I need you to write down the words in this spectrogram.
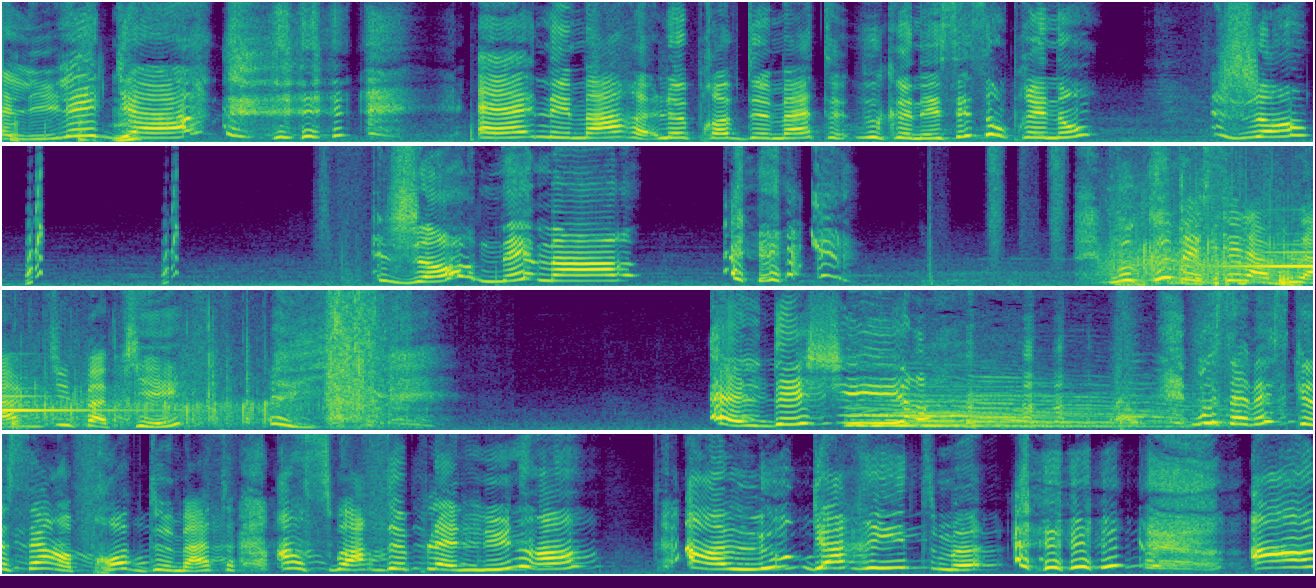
Salut les gars! Eh, Neymar, le prof de maths, vous connaissez son prénom? Jean. Jean Neymar! Vous connaissez la blague du papier? Elle déchire Vous savez ce que c'est un prof de maths? Un soir de pleine lune, hein? Un loup-garithme Un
